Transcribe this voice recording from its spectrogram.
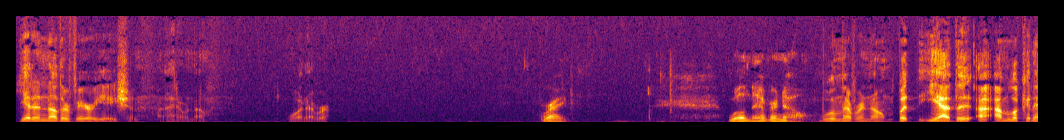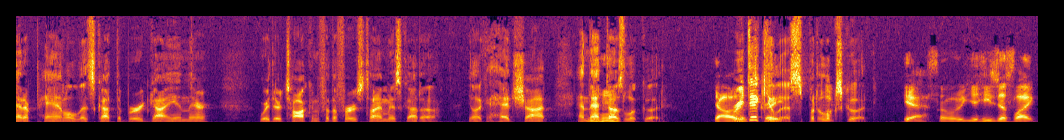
Yet another variation. I don't know. Whatever. Right. We'll never know. We'll never know. But yeah, the I- I'm looking at a panel that's got the bird guy in there, where they're talking for the first time. And it's got a you know, like a headshot, and that Mhm. does look good. Yeah, it looks great. Ridiculous, but it looks good. Yeah, so he's just like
